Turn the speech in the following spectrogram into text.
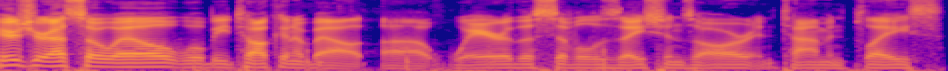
Here's your SOL. We'll be talking about uh, where the civilizations are in time and place,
